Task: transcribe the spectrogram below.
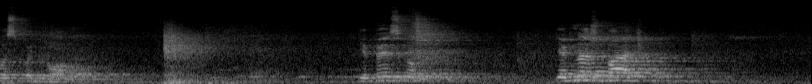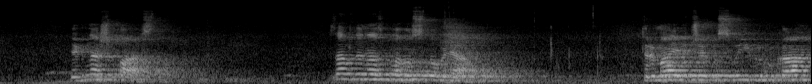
Господь Бог. Єпископ, як наш батько, як наш пастор, завжди нас благословляв, тримаючи у своїх руках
